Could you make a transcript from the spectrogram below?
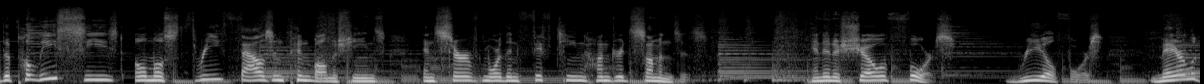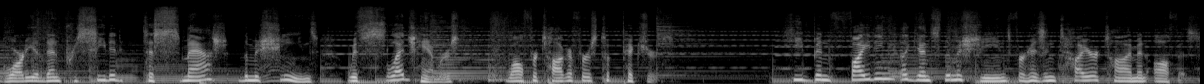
The police seized almost 3,000 pinball machines and served more than 1,500 summonses. And in a show of force, real force, Mayor LaGuardia then proceeded to smash the machines with sledgehammers while photographers took pictures. He'd been fighting against the machines for his entire time in office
